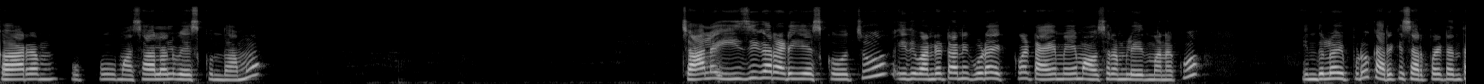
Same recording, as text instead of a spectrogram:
కారం, ఉప్పు, మసాలాలు వేసుకుందాము. చాలా ఈజీగా రెడీ చేసుకోవచ్చు ఇది వండటానికి కూడా ఎక్కువ టైం ఏం అవసరం లేదు మనకు. ఇందులో ఇప్పుడు కర్రీకి సరిపోయేటంత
